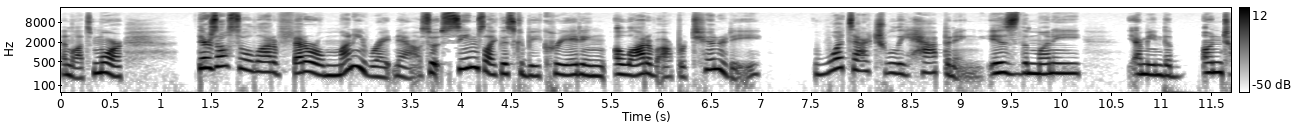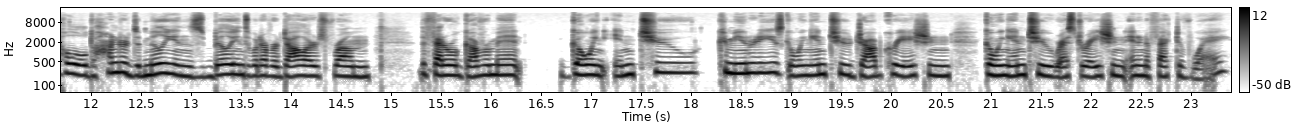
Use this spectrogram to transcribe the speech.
and lots more there's also a lot of federal money right now. So it seems like this could be creating a lot of opportunity. What's actually happening? Is the money, I mean, the untold hundreds of millions, billions, whatever dollars from the federal government going into communities, going into job creation, going into restoration in an effective way?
